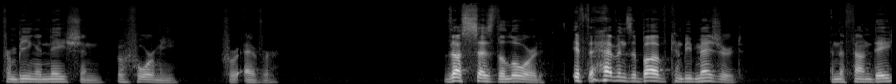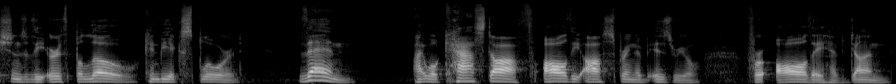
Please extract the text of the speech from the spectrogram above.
from being a nation before me forever. Thus says the Lord if the heavens above can be measured and the foundations of the earth below can be explored, then I will cast off all the offspring of Israel for all they have done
